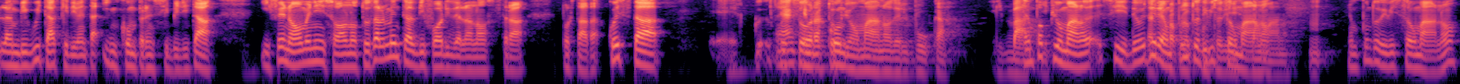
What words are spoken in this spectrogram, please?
l'ambiguità che diventa incomprensibilità. I fenomeni sono totalmente al di fuori della nostra portata. Questa, eh, questo è racconto più umano del VUCA, il Bati. È un po' più umano, eh, sì, devo cioè, dire è un punto, punto, di vista, di vista umano. umano. Mm. È un punto di vista umano.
